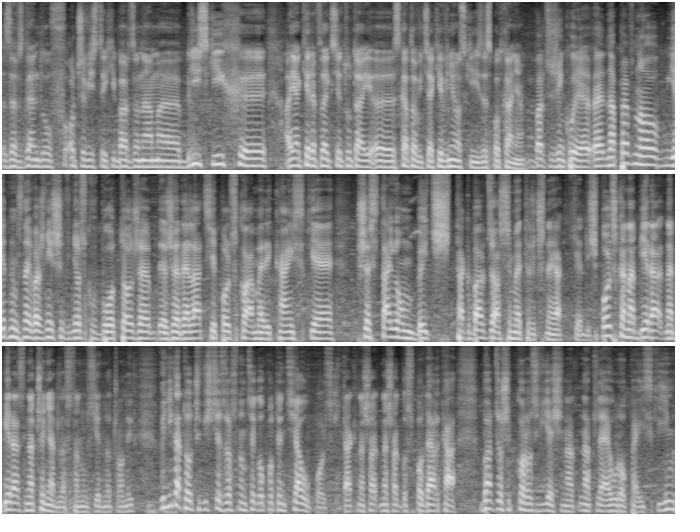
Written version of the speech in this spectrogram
ze względów oczywistych i bardzo nam e, bliskich. Y, A jakie refleksje tutaj e, z Katowic, jakie wnioski ze spotkania? Bardzo dziękuję. E, Na pewno jednym z najważniejszych wniosków było to, że, że relacje polsko-amerykańskie przestają być tak bardzo asymetryczne jak kiedyś. Polska nabiera, nabiera znaczenia dla Stanów Zjednoczonych. Wynika to oczywiście z rosnącego potencjału Polski. Tak? Nasza, nasza gospodarka bardzo szybko rozwija się na, na tle europejskim.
